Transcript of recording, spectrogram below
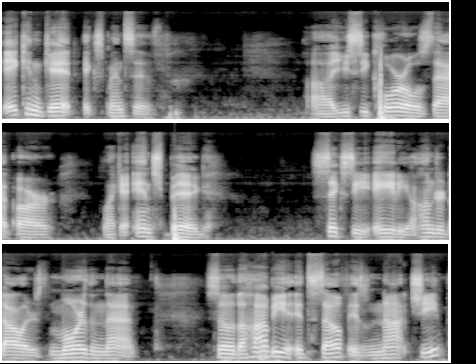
It can get expensive. Uh, you see corals that are like an inch big 60 80 100 dollars more than that so the hobby itself is not cheap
